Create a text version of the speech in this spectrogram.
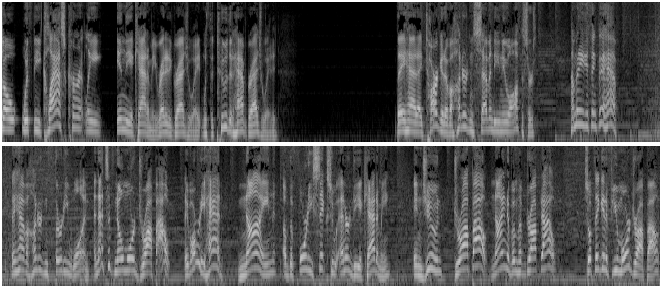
So, with the class currently in the academy, ready to graduate, with the two that have graduated, they had a target of 170 new officers. How many do you think they have? They have 131, and that's if no more drop out. They've already had nine of the 46 who entered the academy in June drop out. Nine of them have dropped out. So if they get a few more drop out,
